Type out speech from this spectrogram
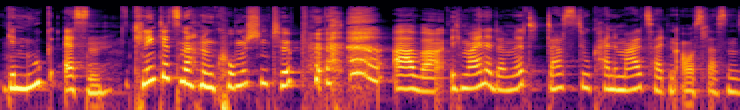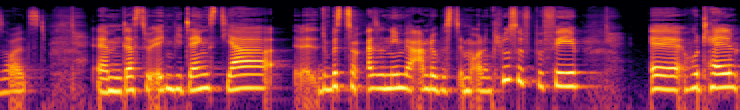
genug essen. Klingt jetzt nach einem komischen Tipp, aber ich meine damit, dass du keine Mahlzeiten auslassen sollst. Ähm, dass du irgendwie denkst, ja, äh, du bist, zum, also nehmen wir an, du bist im All-Inclusive-Buffet äh, Hotel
